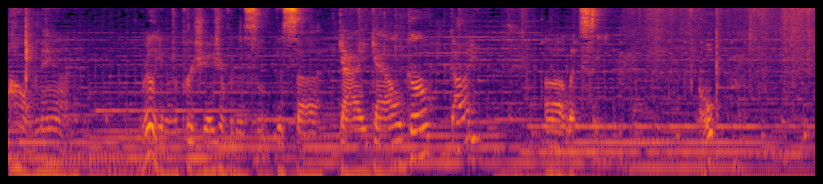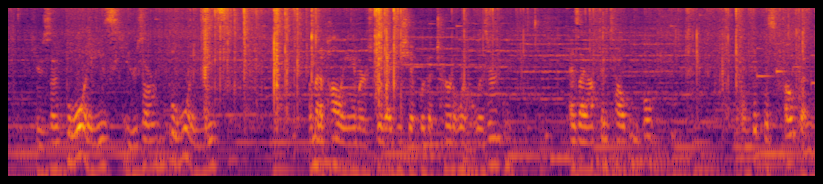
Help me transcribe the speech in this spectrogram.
Oh man really get an appreciation for this this uh, guy, gal, girl, guy. Uh, let's see. Oh, Here's our boys. Here's our boys. I'm in a polyamorous relationship with a turtle and a lizard, as I often tell people. And get this open.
